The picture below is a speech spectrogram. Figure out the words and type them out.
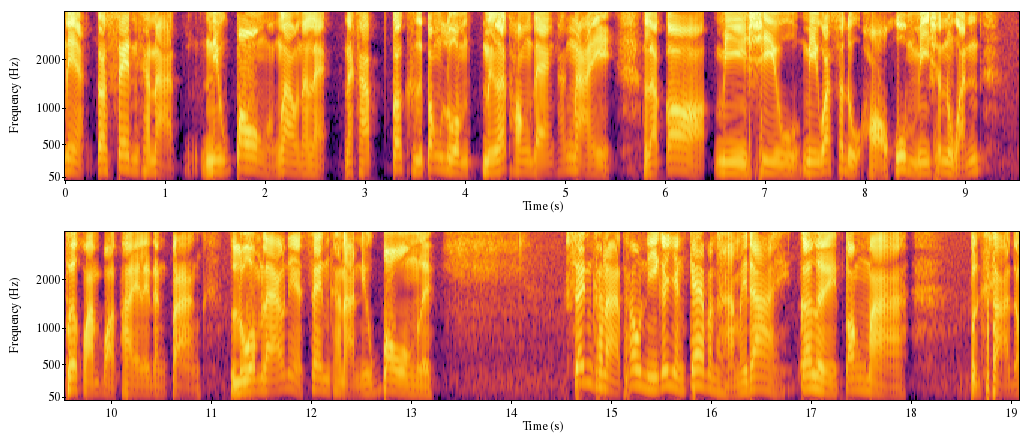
เนี่ย ก็เส้นขนาดนิ้วโป้งของเรานั่นแหละนะครับ ก็คือต้องรวมเนื้อทองแดงข้างใน แล้วก็มีชิล มีวัสดุห่อหุ้ม มีฉนวน เพื่อความปลอดภัยอะไรต่างๆ รวมแล้วเนี่ยเส้นขนาดนิ้วโป้งเลย เส้นขนาดเท่านี้ก็ยังแก้ปัญหาไม่ได้ ก็เลยต้องมา ปรึกษาด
